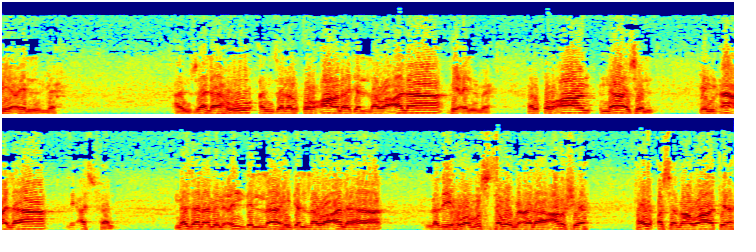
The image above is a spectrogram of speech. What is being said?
بعلمه. أنزله أنزل القرآن جل وعلا بعلمه. فالقرآن نازل من أعلى لأسفل. نزل من عند الله جل وعلا الذي هو مستو على عرشه فوق سماواته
